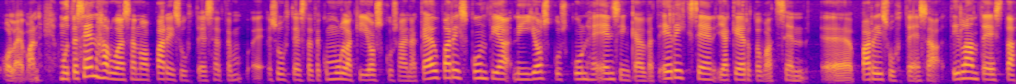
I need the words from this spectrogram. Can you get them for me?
olevan. Mutta sen haluan sanoa parisuhteessa, että, suhteesta, että kun mullakin joskus aina käy pariskuntia, niin joskus kun he ensin käyvät erikseen ja kertovat sen parisuhteensa tilanteesta,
